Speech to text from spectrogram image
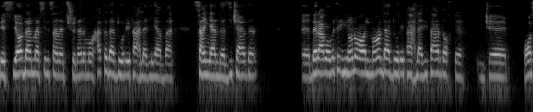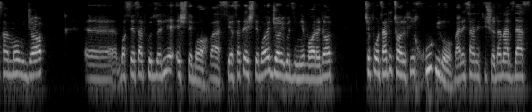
بسیار در مسیر صنعتی شدن ما حتی در دوره پهلوی اول. سنگ اندازی کردن. به روابط ایران و آلمان در دوره پهلوی پرداخته. اینکه باز هم ما اونجا با سیاست گذاری اشتباه و سیاست اشتباه جایگزینی واردات چه فرصت تاریخی خوبی رو برای صنعتی شدن از دست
